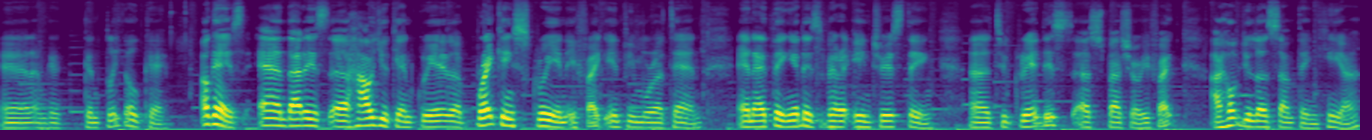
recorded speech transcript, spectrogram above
and I'm going to click OK okay and that is uh, how you can create a breaking screen effect in Filmora 10 and I think it is very interesting uh, to create this uh, special effect. I hope you learned something here.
